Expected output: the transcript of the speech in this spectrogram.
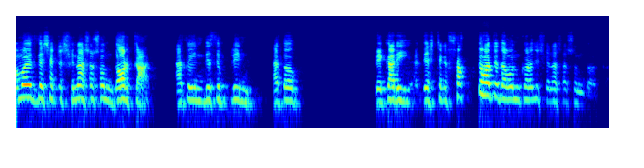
আমাদের দেশে একটা সেনা শাসন দরকার। এত ইনডিসিপ্লিন এত বেকারি দেশটাকে শক্ত হাতে দমন করা যে সেনা শাসন দরকার।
